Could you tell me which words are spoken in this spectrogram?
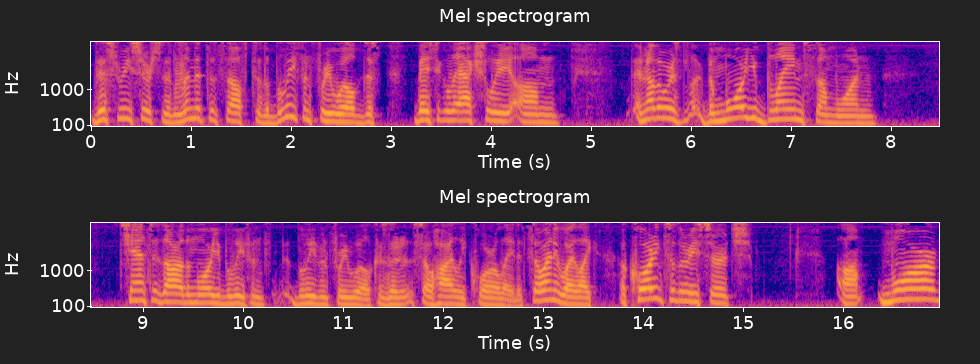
this research that limits itself to the belief in free will just basically actually um, in other words, the more you blame someone, chances are the more you believe in believe in free will because they're so highly correlated. So anyway, like according to the research, um, more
